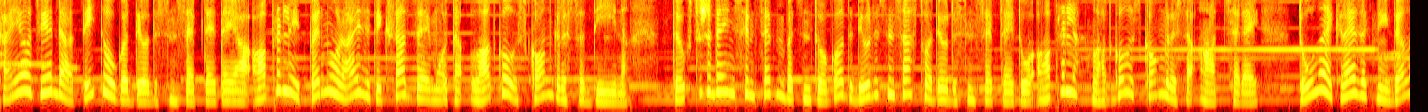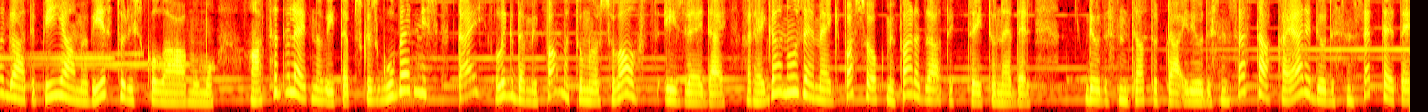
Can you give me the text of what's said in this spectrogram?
Kā jau dzirdēt, Titūga 27. aprīlī pirmo reizi tiks atzīmota Latvijas kongresa dīna. 1917. gada 28. un 27. aprīļa Latvijas kongresa atcerēja. Tūlēk Reizeknī delegāti pieņēma viesturisku lēmumu atsadalīt no Vitebskas guberņas, tai likdami pamatu mūsu valsts izveidai. Reigā nozīmīgi pasaukumi paredzēti citu nedēļu. 24. un 26. kā arī 27.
